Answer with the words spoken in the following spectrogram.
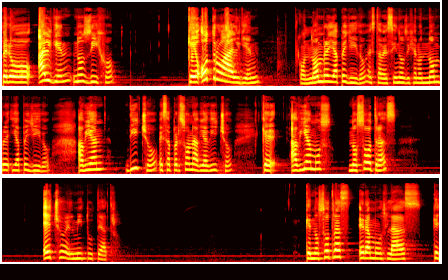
pero alguien nos dijo que otro alguien con nombre y apellido, esta vez sí nos dijeron nombre y apellido, habían dicho, esa persona había dicho que habíamos nosotras hecho el Me Teatro. Que nosotras éramos las que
